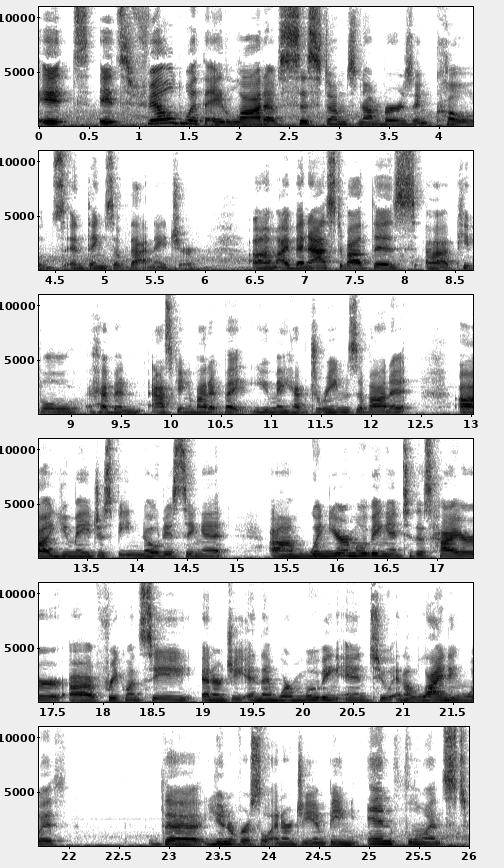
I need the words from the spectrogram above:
it's it's filled with a lot of systems numbers and codes and things of that nature. Um, i've been asked about this uh, people have been asking about it but you may have dreams about it. Uh, you may just be noticing it. Um, when you're moving into this higher uh, frequency energy and then we're moving into and aligning with the universal energy and being influenced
